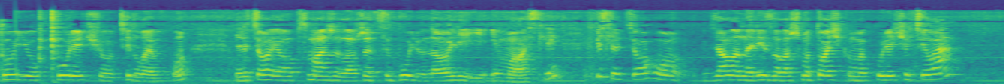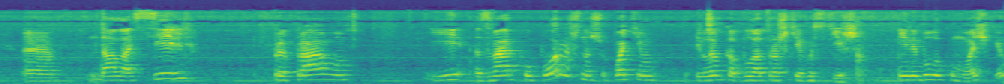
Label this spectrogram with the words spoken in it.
Тую курячу підливку. Для цього я обсмажила вже цибулю на олії і маслі. Після цього взяла, нарізала шматочками куряче філе, е, дала сіль, приправу і зверху порошно, щоб потім підливка була трошки густіша. І не було кумочків.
